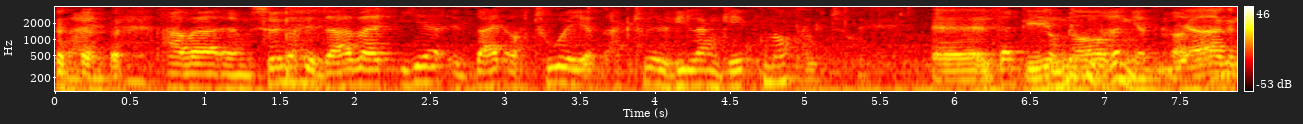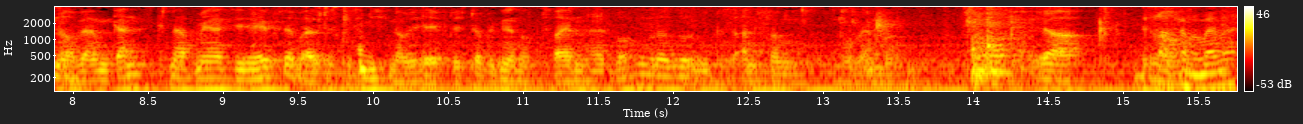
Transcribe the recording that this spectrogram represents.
Ja. Nein, aber ähm, schön, dass ihr da seid. Ihr seid auf Tour jetzt aktuell. Wie lange geht's noch? Äh, es geht so noch. jetzt gerade. Ja, genau. Wir haben ganz knapp mehr als die Hälfte, also das ist ziemlich genau die Hälfte. Ich glaube, wir gehen noch zweieinhalb Wochen oder so, bis Anfang November. Ja. Bis genau. Anfang November.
